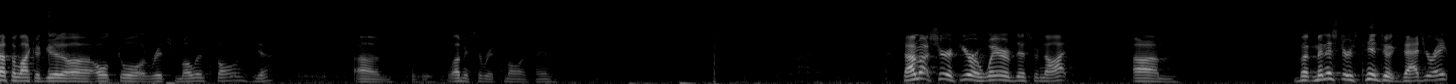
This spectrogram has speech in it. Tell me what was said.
Nothing like a good uh, old school Rich Mullins song, yes? Um, love me some Rich Mullins, man. So I'm not sure if you're aware of this or not, um, but ministers tend to exaggerate.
